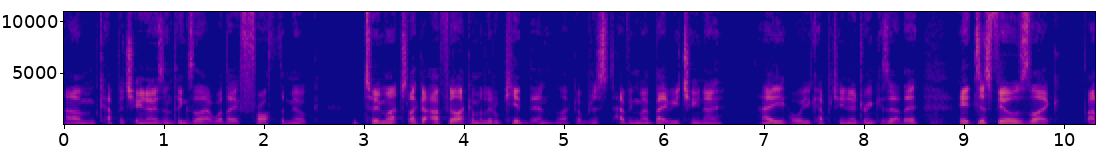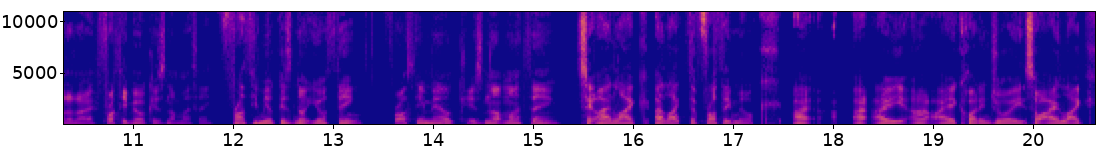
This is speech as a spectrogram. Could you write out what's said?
um, cappuccinos and things like that where they froth the milk too much. Like I I feel like I'm a little kid then. Like I'm just having my baby chino. Hey, all you cappuccino drinkers out there. It just feels like I don't know. Frothy milk is not my thing. Frothy milk is not your thing. Frothy milk is not my thing. See, I like I like the frothy milk. I I I, uh, I quite enjoy. So I like.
